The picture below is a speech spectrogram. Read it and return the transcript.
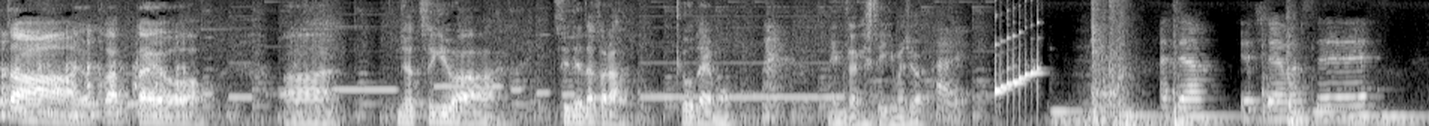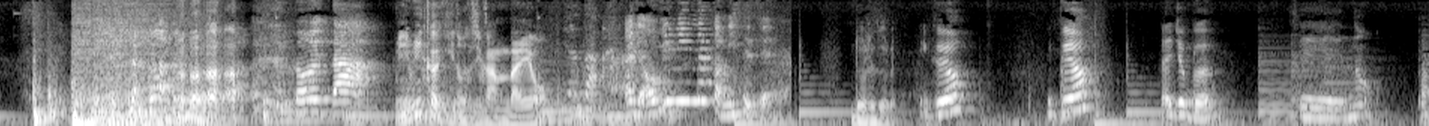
た。よかったよ。はい。じゃあ次はついでだから兄弟も耳かきしていきましょう。はい。あちゃんいらっしゃいませ。届いた。耳かきの時間だよ。やだ。あじゃあお耳の中見せて。どれどれ。いくよ。いくよ。大丈夫？せーの。パ。ッ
